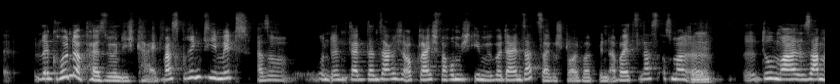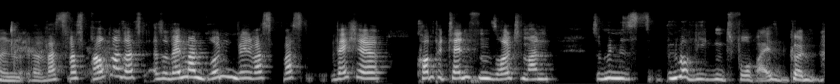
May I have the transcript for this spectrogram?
äh, eine Gründerpersönlichkeit, was bringt die mit? Also, und dann, dann sage ich auch gleich, warum ich eben über deinen Satz da gestolpert bin. Aber jetzt lass uns mal, äh, mhm. äh, du mal sammeln. Was, was braucht man, also wenn man gründen will, was, was, welche Kompetenzen sollte man zumindest überwiegend vorweisen können.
